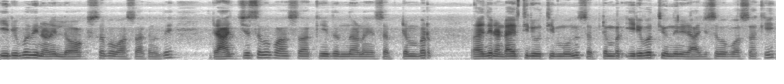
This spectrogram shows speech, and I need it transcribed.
ഇരുപതിനാണ് ലോക്സഭ പാസ്സാക്കുന്നത് രാജ്യസഭ പാസ്സാക്കിയതെന്നാണ് സെപ്റ്റംബർ അതായത് രണ്ടായിരത്തി ഇരുപത്തി മൂന്ന് സെപ്റ്റംബർ ഇരുപത്തിയൊന്നിന് രാജ്യസഭ പാസ്സാക്കി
